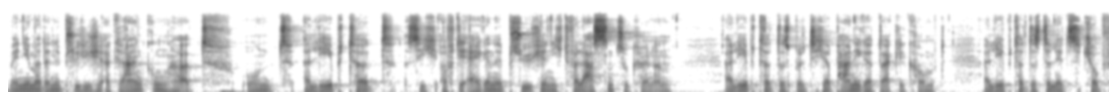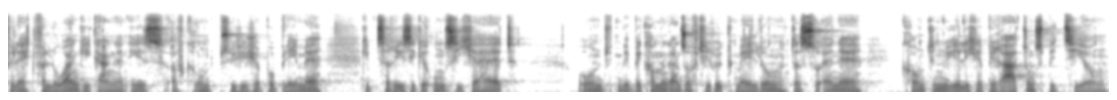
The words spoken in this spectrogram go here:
Wenn jemand eine psychische Erkrankung hat und erlebt hat, sich auf die eigene Psyche nicht verlassen zu können, erlebt hat, dass plötzlich eine Panikattacke kommt, erlebt hat, dass der letzte Job vielleicht verloren gegangen ist aufgrund psychischer Probleme, gibt es eine riesige Unsicherheit und wir bekommen ganz oft die Rückmeldung, dass so eine kontinuierliche Beratungsbeziehung,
